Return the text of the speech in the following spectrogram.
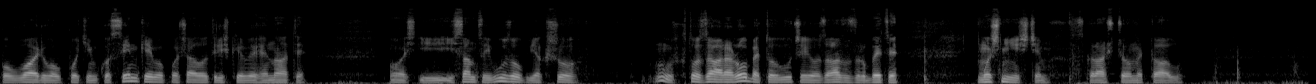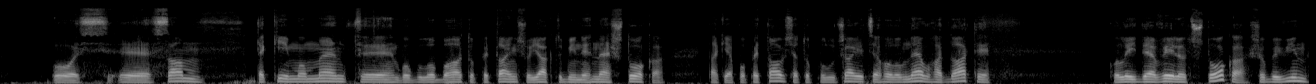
поварював потім косинки, бо почало трішки вигинати. Ось, і, і сам цей вузол, якщо ну, хто зараз робить, то краще його зразу зробити мощнішим з кращого металу. Ось, е, сам такий момент, е, бо було багато питань, що як тобі не гне штока. Так я попитався, то виходить головне вгадати, коли йде вильот штока, щоб він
